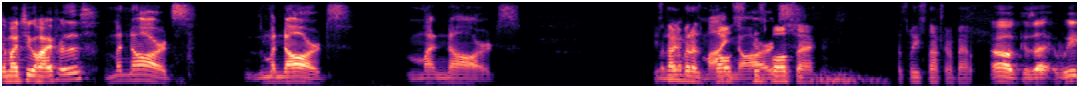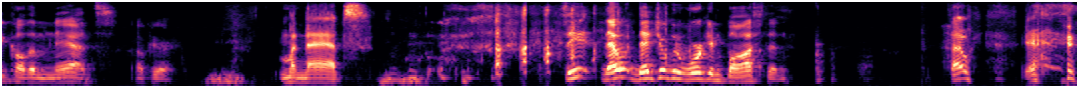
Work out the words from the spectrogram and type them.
Am I too high for this? Menards. Menards. Menards. He's Menard- talking about his ball, his ball sack. That's what he's talking about. Oh, because we call them nads up here. Menads. See, that that joke would work in Boston. That, yeah. hey,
